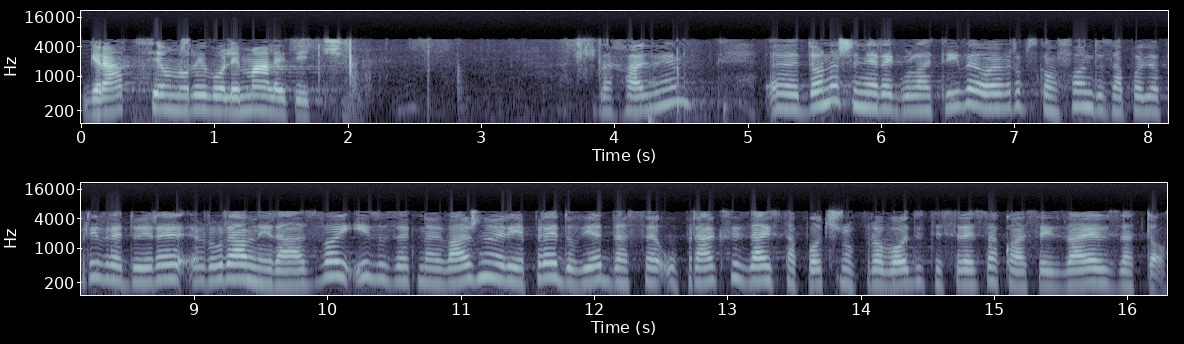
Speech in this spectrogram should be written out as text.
Grazie, onorevole Maletić. Zahvaljujem. E, Donošenje regulative o Europskom fondu za poljoprivredu i ruralni razvoj izuzetno je važno jer je preduvjet da se u praksi zaista počnu provoditi sredstva koja se izdvajaju za to.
